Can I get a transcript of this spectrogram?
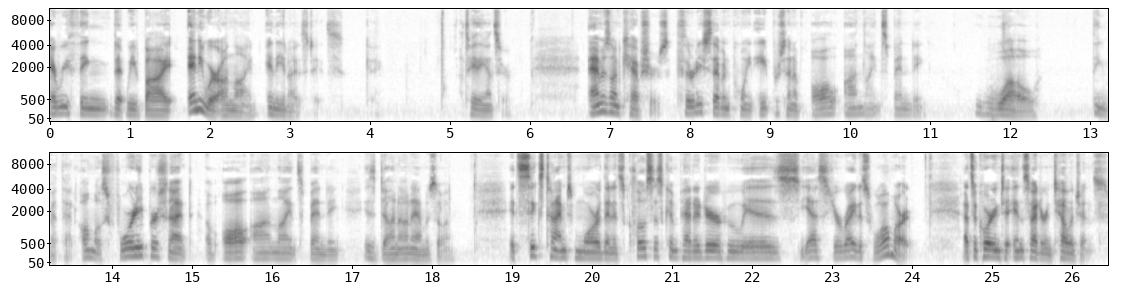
everything that we buy anywhere online in the United States? I'll tell you the answer. Amazon captures 37.8% of all online spending. Whoa. Think about that. Almost 40% of all online spending is done on Amazon. It's six times more than its closest competitor, who is, yes, you're right, it's Walmart. That's according to Insider Intelligence.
